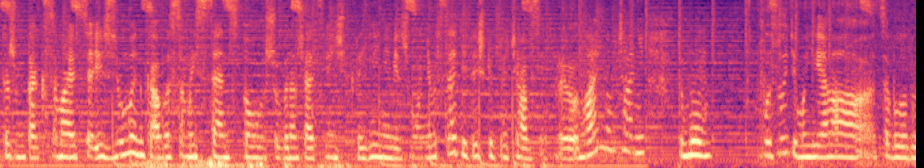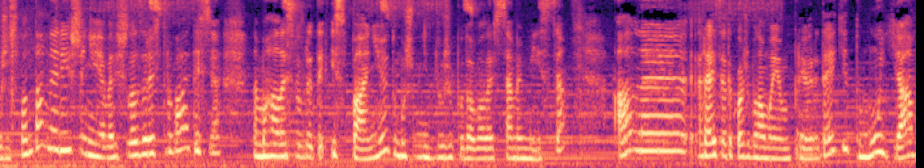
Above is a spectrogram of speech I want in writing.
скажімо так, сама ця ізюминка або самий сенс того, щоб навчатися в іншій країні, в іншому університеті, трішки втрачався при онлайн навчанні. Тому по суті, моя це було дуже спонтанне рішення. Я вирішила зареєструватися, намагалась вибрати Іспанію, тому що мені дуже подобалось саме місце. Але Греція також була в моєму пріоритеті, тому я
